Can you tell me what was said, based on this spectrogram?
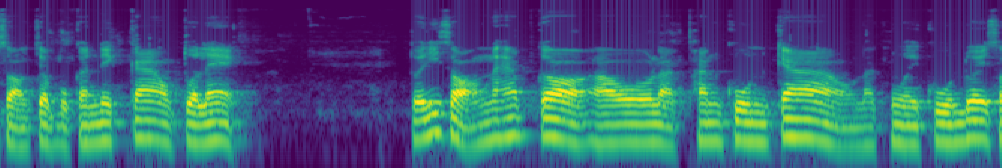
12 จะบวกกันได้ 9 ตัวแรก ตัวที่ 2 นะครับ ก็เอาหลักพันคูณ 9 หลักหน่วยคูณด้วย 2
